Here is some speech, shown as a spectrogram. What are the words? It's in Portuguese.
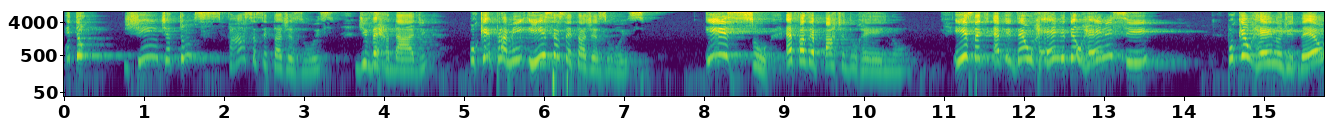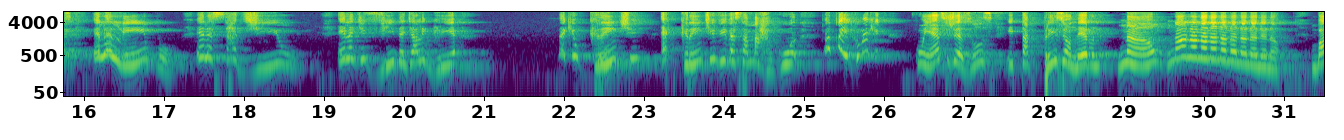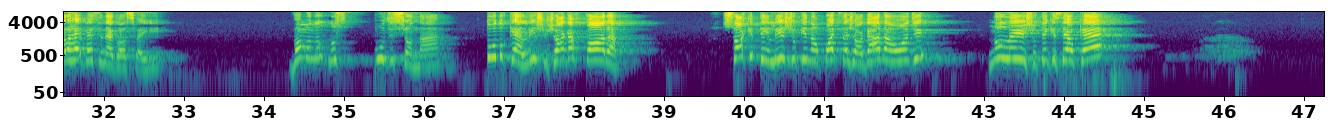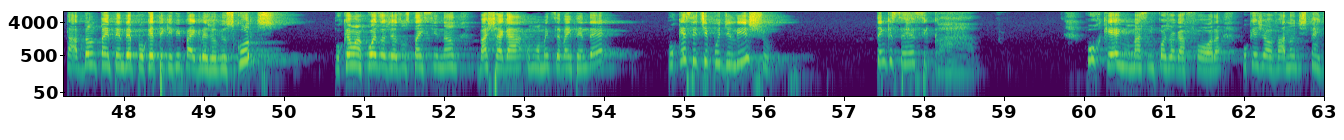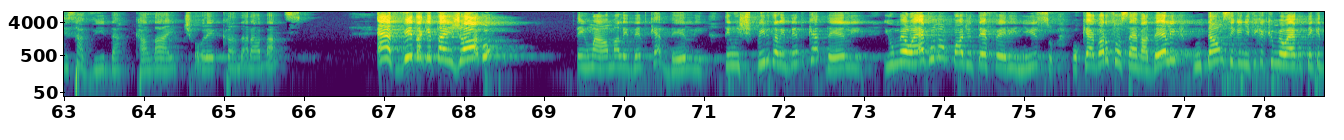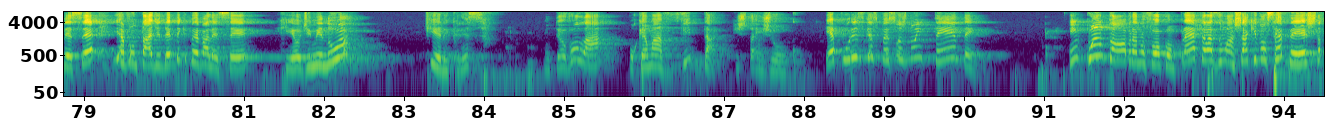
Então, gente, é tão fácil aceitar Jesus, de verdade, porque para mim isso é aceitar Jesus. Isso é fazer parte do reino. Isso é, é viver o reino e ter o reino em si. Porque o reino de Deus, ele é limpo, ele é sadio, ele é de vida, é de alegria. Não é que o crente é crente e vive essa amargura. Peraí, como é que conhece Jesus e está prisioneiro? Não, não, não, não, não, não, não, não, não, não. Bora rever esse negócio aí. Vamos nos posicionar. Tudo que é lixo, joga fora. Só que tem lixo que não pode ser jogado aonde? No lixo. Tem que ser o quê? Está dando para entender por que tem que vir para a igreja ouvir os cultos? Porque uma coisa Jesus está ensinando, vai chegar um momento que você vai entender. Porque esse tipo de lixo tem que ser reciclado. Por que, irmão Márcio, não pode jogar fora? Porque Jeová não desperdiça a vida. Calai, chorecandarabás. É vida que está em jogo tem uma alma ali dentro que é dele. Tem um espírito ali dentro que é dele. E o meu ego não pode interferir nisso, porque agora eu sou serva dele, então significa que o meu ego tem que descer e a vontade dele tem que prevalecer. Que eu diminua, que ele cresça. Então eu vou lá, porque é uma vida que está em jogo. E é por isso que as pessoas não entendem. Enquanto a obra não for completa, elas vão achar que você é besta.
